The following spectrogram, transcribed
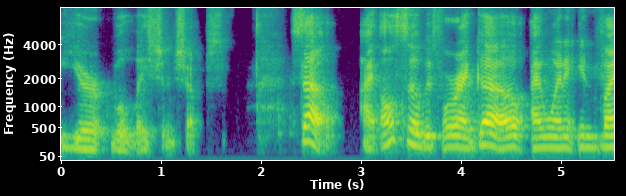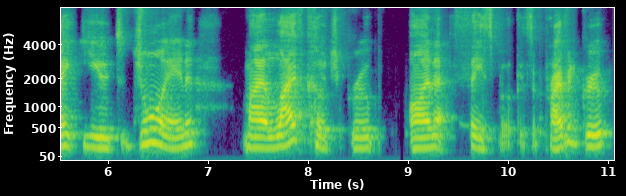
your relationships. So, I also, before I go, I want to invite you to join my life coach group on Facebook. It's a private group,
